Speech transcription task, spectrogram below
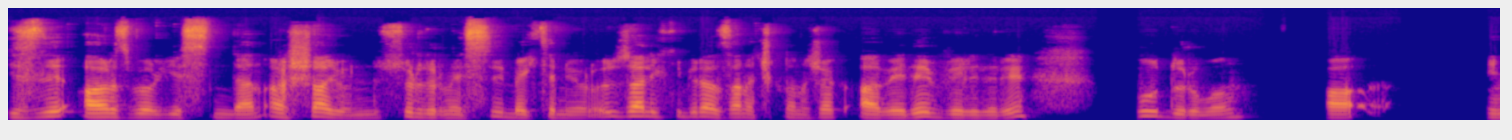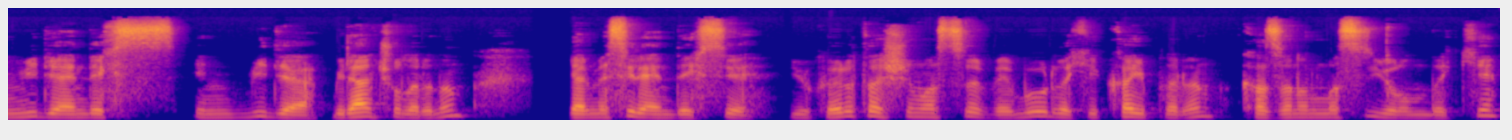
gizli arz bölgesinden aşağı yönlü sürdürmesi bekleniyor. Özellikle birazdan açıklanacak ABD verileri bu durumun Nvidia endeks Nvidia bilançolarının gelmesiyle endeksi yukarı taşıması ve buradaki kayıpların kazanılması yolundaki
